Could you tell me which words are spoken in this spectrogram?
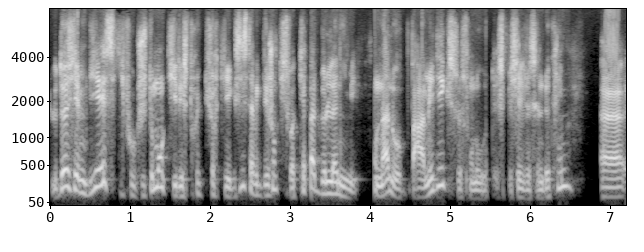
Le deuxième biais, c'est qu'il faut justement qu'il y ait des structures qui existent avec des gens qui soient capables de l'animer. On a nos paramédics, ce sont nos spécialistes de scène de crime, euh,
